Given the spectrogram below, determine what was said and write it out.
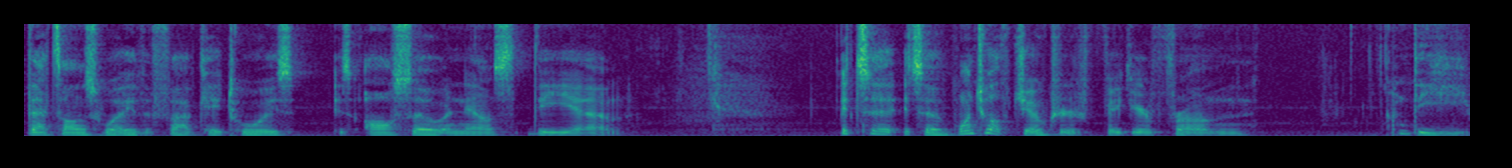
that's on its way. The 5K Toys is also announced the. Um, it's a it's a 112 Joker figure from the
